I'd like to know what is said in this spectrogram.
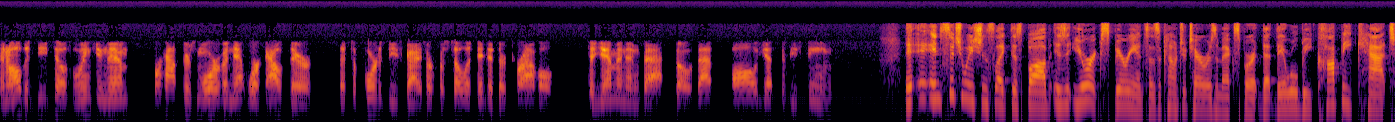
and all the details linking them. Perhaps there's more of a network out there that supported these guys or facilitated their travel to Yemen and back. So that's all yet to be seen. In situations like this, Bob, is it your experience as a counterterrorism expert that there will be copycat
